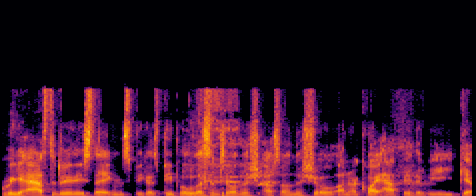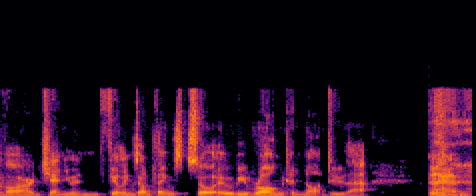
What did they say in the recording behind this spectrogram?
we get asked to do these things because people listen to on the sh- us on the show and are quite happy that we give our genuine feelings on things. So it would be wrong to not do that. Um,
